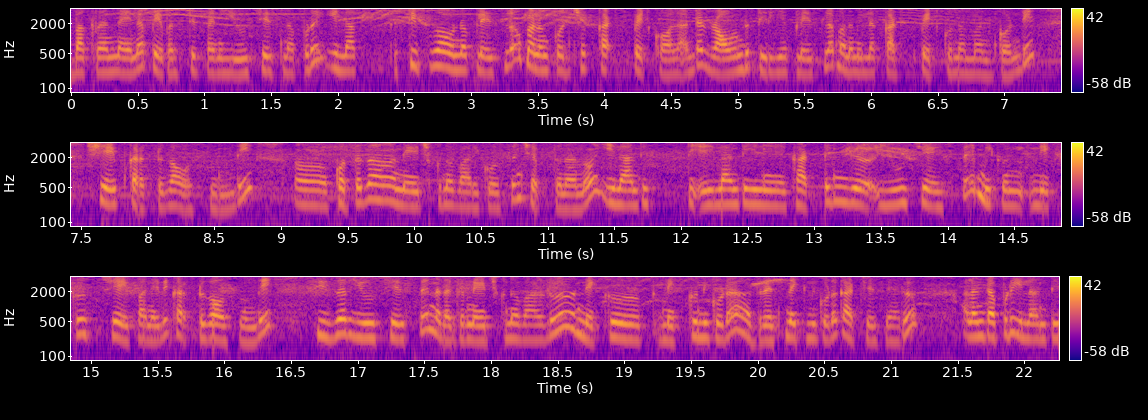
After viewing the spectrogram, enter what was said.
బక్రన్ అయినా పేపర్ స్టిఫ్ అయినా యూస్ చేసినప్పుడు ఇలా స్టిఫ్గా ఉన్న ప్లేస్లో మనం కొంచెం కట్స్ పెట్టుకోవాలి? అంటే రౌండ్ తిరిగే ప్లేస్లో మనం ఇలా కట్స్ పెట్టుకున్నాం అనుకోండి షేప్ కరెక్ట్గా వస్తుంది. కొత్తగా నేర్చుకున్న వారి కోసం చెప్తున్నాను. ఇలాంటి ఇలాంటి కట్టింగ్ యూస్ చేస్తే మీకు నెక్ షేప్ అనేది కరెక్ట్గా వస్తుంది. సీజర్ యూస్ చేస్తే నా దగ్గర నేర్చుకున్న వాడు నెక్ నెక్ని కూడా డ్రెస్ నెక్ని కూడా కట్ చేశారు. అలాంటప్పుడు ఇలాంటి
